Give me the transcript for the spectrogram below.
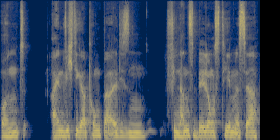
Und ein wichtiger Punkt bei all diesen Finanzbildungsthemen ist ja,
